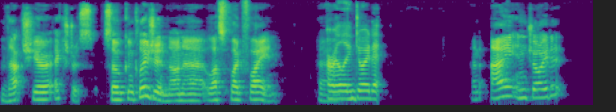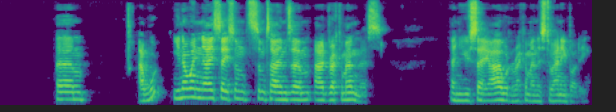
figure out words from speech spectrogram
that's your extras. So conclusion on uh, Last Flag Flying. I really enjoyed it. and I enjoyed it. Um, I would, you know, when I say some sometimes um, I'd recommend this, and you say I wouldn't recommend this to anybody.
